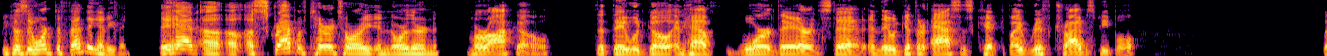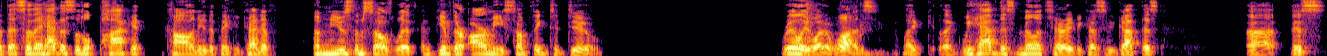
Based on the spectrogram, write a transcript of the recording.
because they weren't defending anything. They had a, a, a, scrap of territory in northern Morocco that they would go and have war there instead, and they would get their asses kicked by Rif tribes people. But that, so they had this little pocket colony that they could kind of amuse themselves with and give their army something to do. Really, what it was. Like like we have this military because we got this uh, this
